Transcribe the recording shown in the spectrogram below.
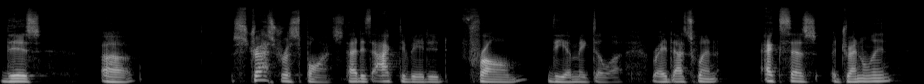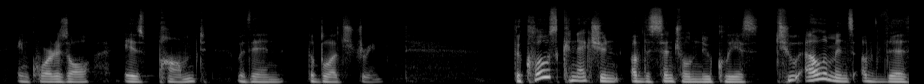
this uh, stress response that is activated from the amygdala, right? That's when excess adrenaline and cortisol is pumped within the bloodstream. The close connection of the central nucleus to elements of the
